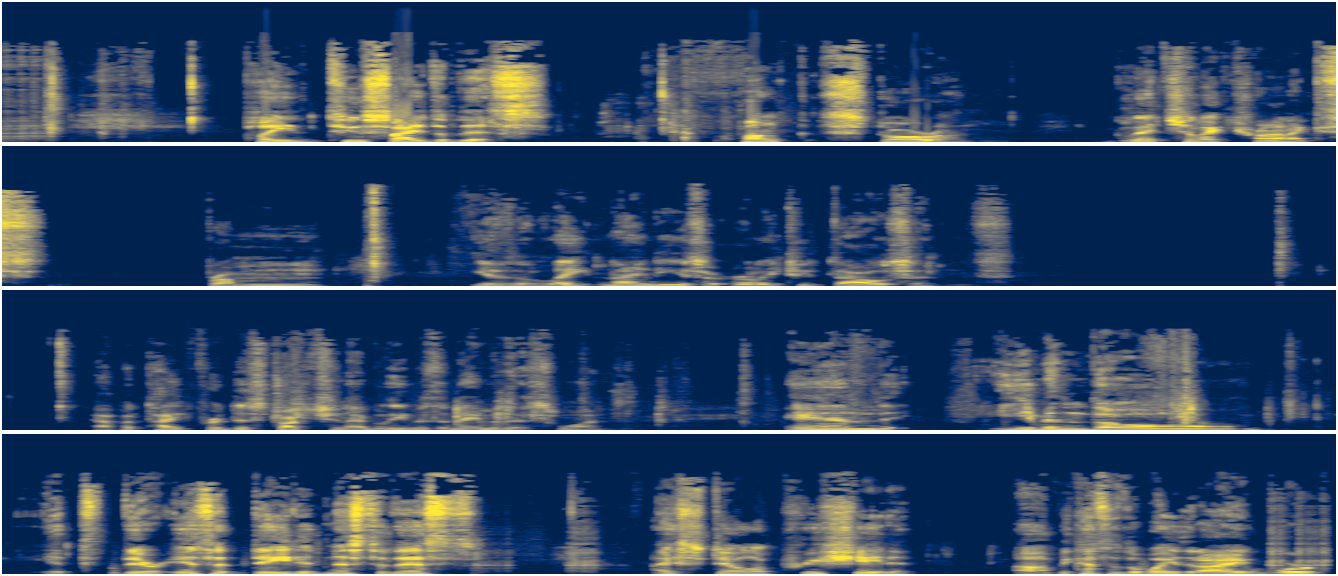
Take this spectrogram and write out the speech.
whew, played two sides of this. Funkstorung, glitch electronics from either the late 90s or early 2000s. Appetite for Destruction, I believe, is the name of this one. And even though it, there is a datedness to this, I still appreciate it uh, because of the way that I work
